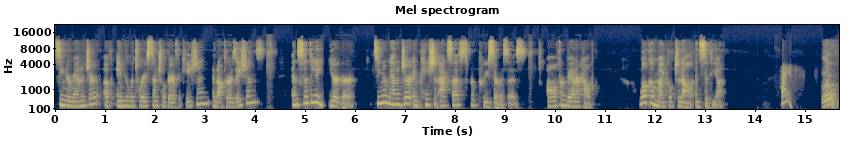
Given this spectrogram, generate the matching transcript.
Senior Manager of Ambulatory Central Verification and Authorizations, and Cynthia Yerger, Senior Manager in Patient Access for Pre-Services, all from Banner Health. Welcome, Michael, Janelle, and Cynthia. Hi. Hello.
